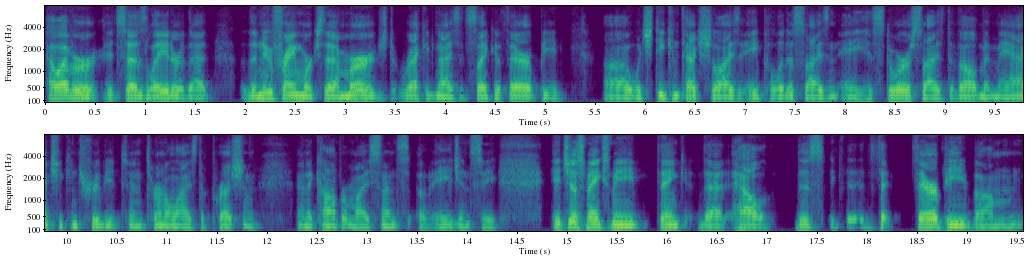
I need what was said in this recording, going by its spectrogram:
However, it says later that the new frameworks that emerged recognize that psychotherapy uh, which decontextualize, apoliticize, and ahistoricize development may actually contribute to internalized oppression and a compromised sense of agency. It just makes me think that how this th therapy, um,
